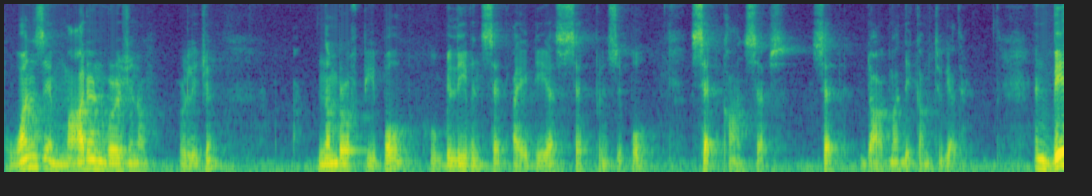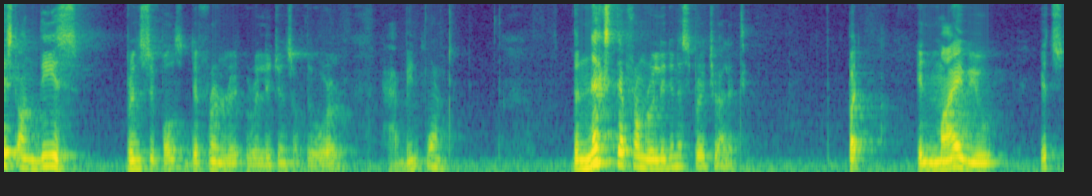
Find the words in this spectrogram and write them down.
One's a modern version of religion. Number of people who believe in set ideas, set principle, set concepts, set dogma, they come together. And based on these principles, different religions of the world have been formed. The next step from religion is spirituality. But in my view, it's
